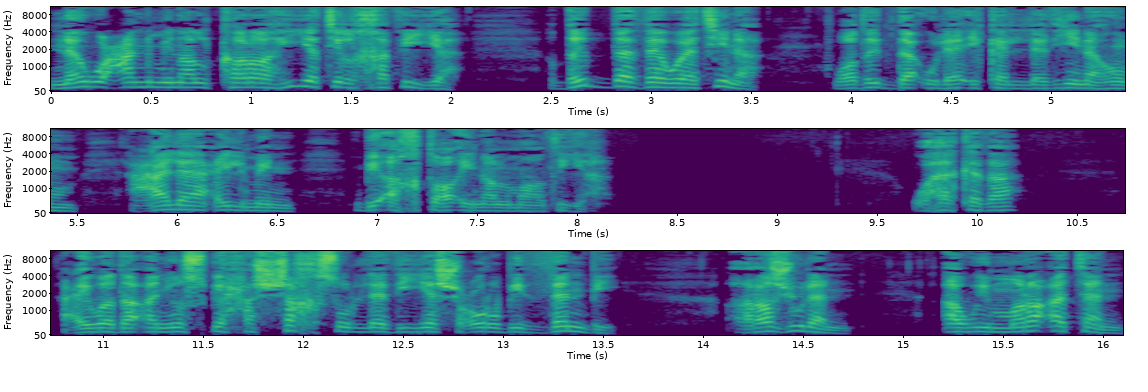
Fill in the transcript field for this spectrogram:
نوعا من الكراهية الخفية ضد ذواتنا وضد أولئك الذين هم على علم بأخطائنا الماضية. وهكذا عوض أن يصبح الشخص الذي يشعر بالذنب رجلا أو امرأة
